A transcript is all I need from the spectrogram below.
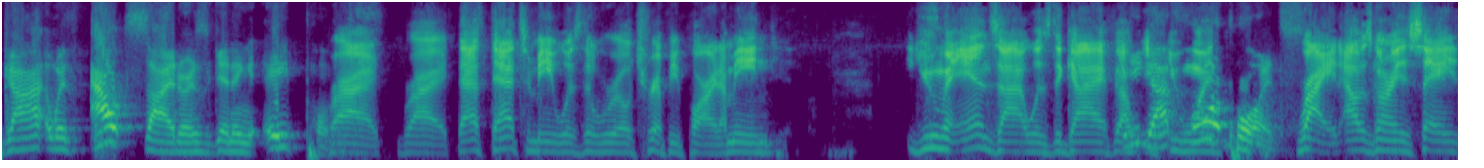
guy with outsiders getting eight points. Right, right. That that to me was the real trippy part. I mean, Yuma Anzai was the guy. If, He if got four points. right, I was going to say,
